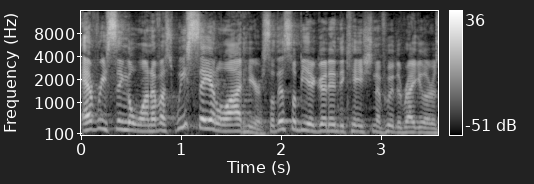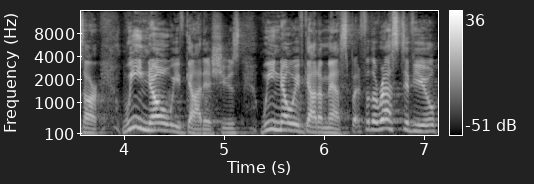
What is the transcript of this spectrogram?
every single one of us, we say it a lot here, so this will be a good indication of who the regulars are. We know we've got issues, we know we've got a mess, but for the rest of you,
